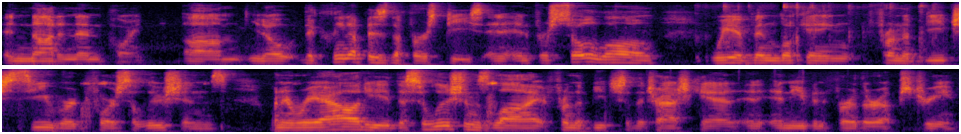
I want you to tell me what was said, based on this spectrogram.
and not an end point. Um, you know, the cleanup is the first piece, and, and for so long we have been looking from the beach seaward for solutions, when in reality the solutions lie from the beach to the trash can and, and even further upstream.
